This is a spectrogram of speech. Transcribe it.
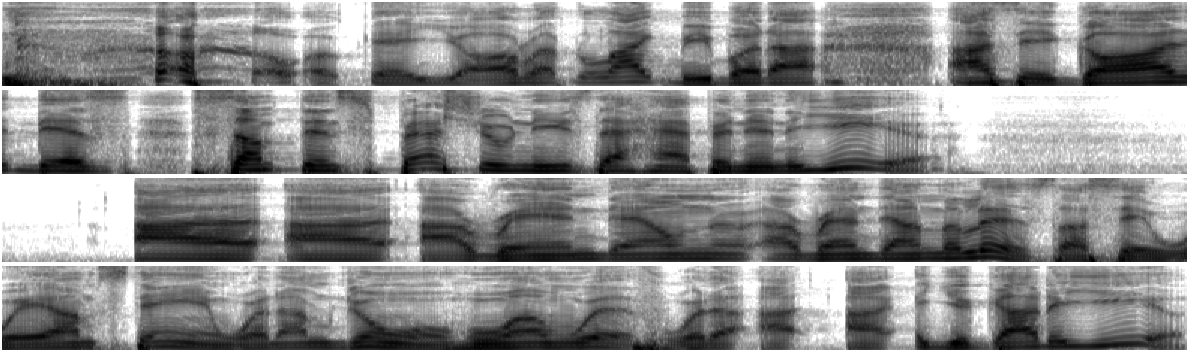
okay, y'all don't have to like me, but I, I said, God, there's something special needs to happen in a year. I, I, I ran down the, I ran down the list. I said where I'm staying, what I'm doing, who I'm with. What I, I, you got a year.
